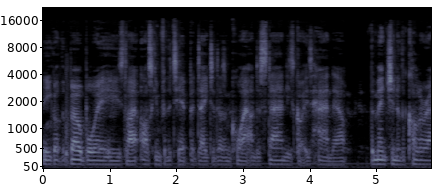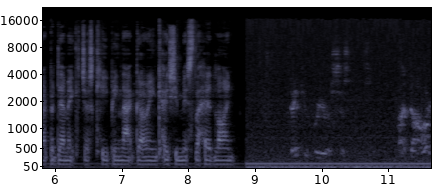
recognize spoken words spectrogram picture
Uh, you got the bellboy who's like asking for the tip, but Data doesn't quite understand. He's got his hand out. The mention of the cholera epidemic, just keeping that going in case you missed the headline. Thank you for your assistance. A dollar?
